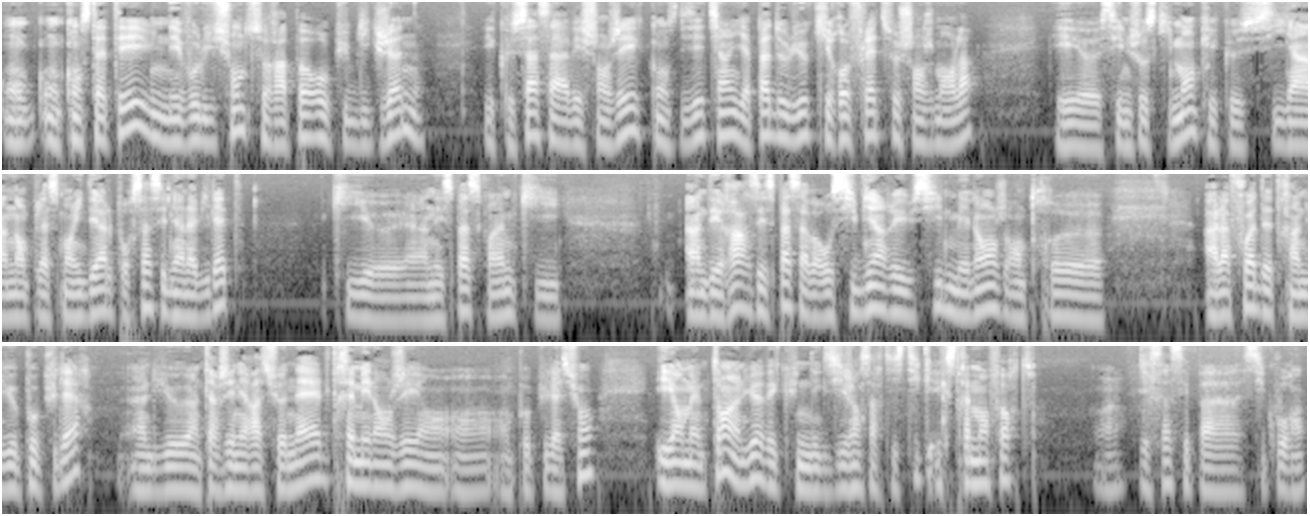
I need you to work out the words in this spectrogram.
on, constatait une évolution de ce rapport au public jeune et que ça, ça avait changé, qu'on se disait, tiens, il n'y a pas de lieu qui reflète ce changement-là. Et euh, c'est une chose qui manque et que s'il y a un emplacement idéal pour ça, c'est bien la Villette, qui est un espace quand même qui, un des rares espaces à avoir aussi bien réussi le mélange entre à la fois d'être un lieu populaire, un lieu intergénérationnel, très mélangé en, population, et en même temps un lieu avec une exigence artistique extrêmement forte. Et ça, c'est pas si courant.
